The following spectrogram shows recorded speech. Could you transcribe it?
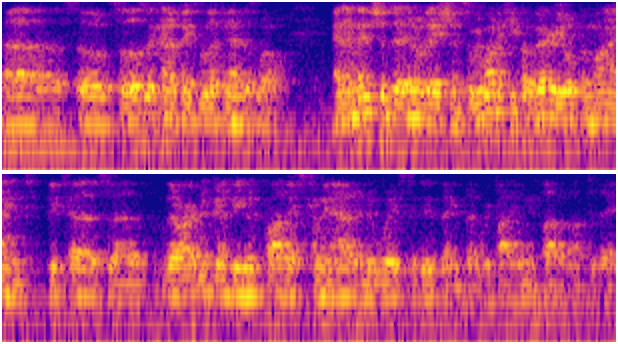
Uh, So, so those are the kind of things we're looking at as well. And I mentioned the innovation, so we want to keep a very open mind because uh, there are going to be new products coming out and new ways to do things that we probably haven't thought about today.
